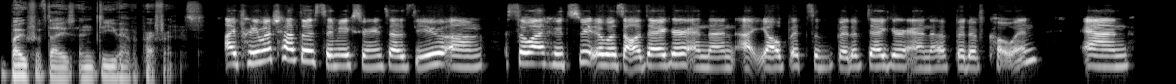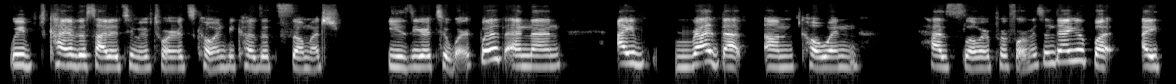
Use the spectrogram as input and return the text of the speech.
both of those and do you have a preference? I pretty much had the same experience as you. Um, so at Hootsuite, it was all Dagger, and then at Yelp, it's a bit of Dagger and a bit of Koin. And we've kind of decided to move towards Koin because it's so much easier to work with. And then I read that um, Koin has slower performance than Dagger, but I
